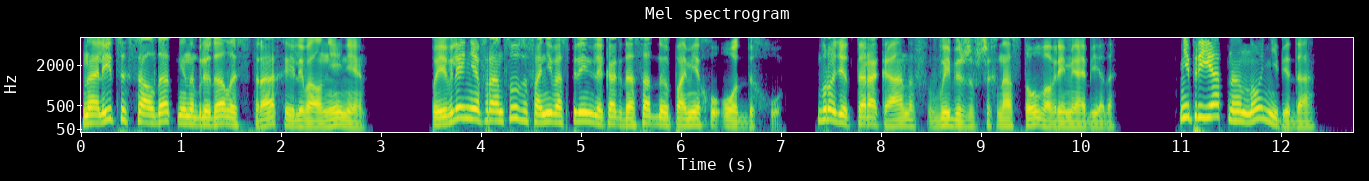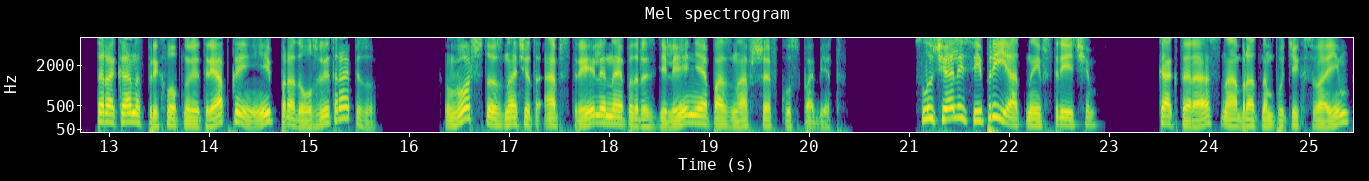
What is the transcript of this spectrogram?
На лицах солдат не наблюдалось страха или волнения. Появление французов они восприняли как досадную помеху отдыху, вроде тараканов, выбежавших на стол во время обеда. Неприятно, но не беда. Тараканов прихлопнули тряпкой и продолжили трапезу. Вот что значит обстрелянное подразделение, познавшее вкус побед. Случались и приятные встречи. Как-то раз на обратном пути к своим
